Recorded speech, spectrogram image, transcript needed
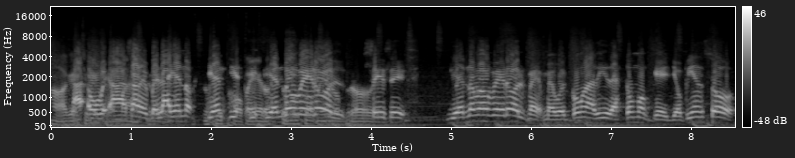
no, ¿sabes? ¿Verdad? Yendo, yendo estos overall. Sí, sí. Yéndome overall, me, me voy con Adidas. Es como que yo pienso,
